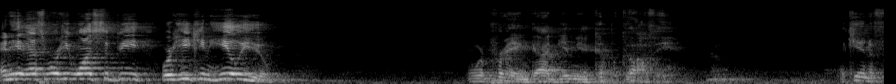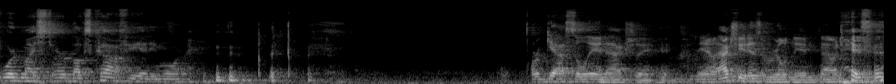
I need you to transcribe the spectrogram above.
And he, that's where He wants to be, where He can heal you. And we're praying, God, give me a cup of coffee. I can't afford my Starbucks coffee anymore. or gasoline, actually. You know, actually, it is a real need nowadays.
